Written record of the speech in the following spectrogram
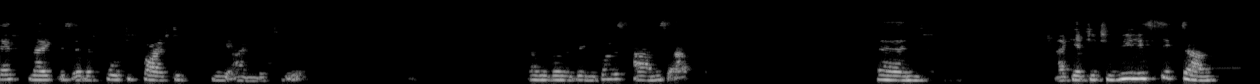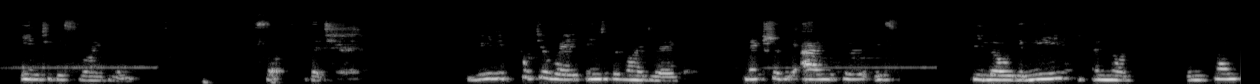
left leg is at a 45 degree angle to it. And we're to bring both arms up. And I get you to really sit down into this right leg. So that really put your weight into the right leg. Make sure the ankle is below the knee and not in front.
